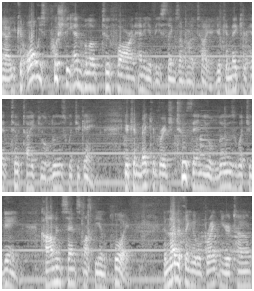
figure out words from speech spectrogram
Now, you can always push the envelope too far in any of these things I'm going to tell you. You can make your head too tight, you'll lose what you gain. You can make your bridge too thin, you'll lose what you gain. Common sense must be employed. Another thing that will brighten your tone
